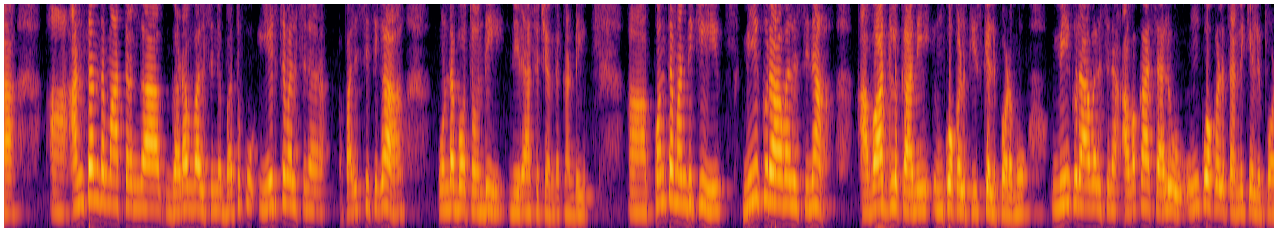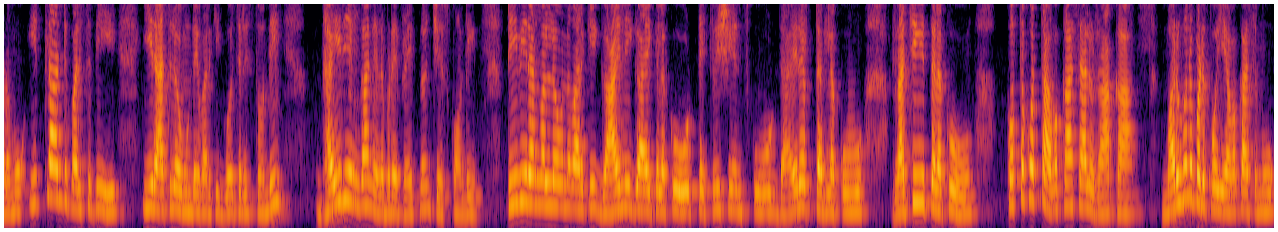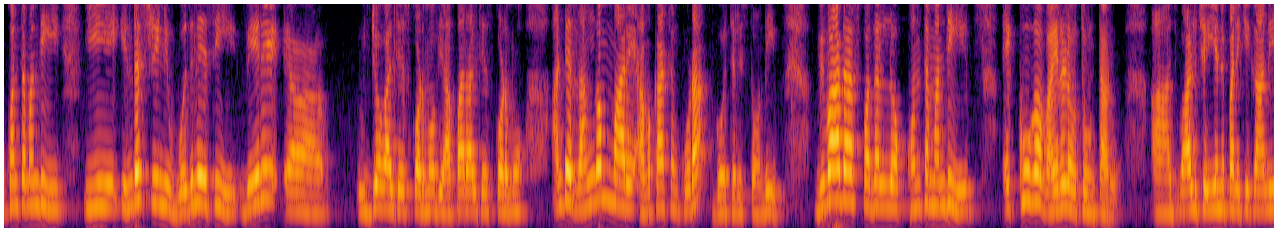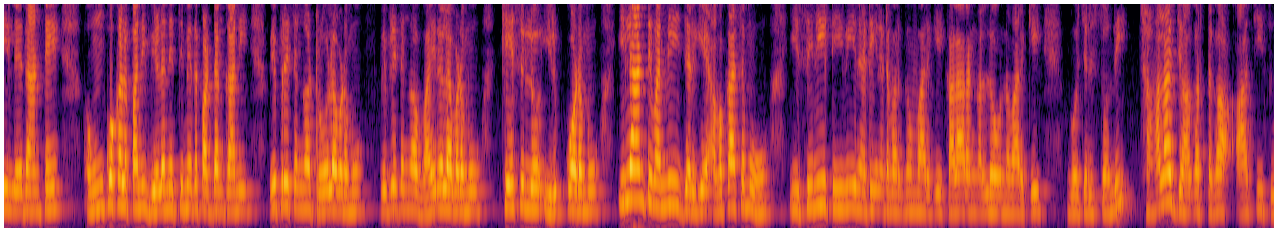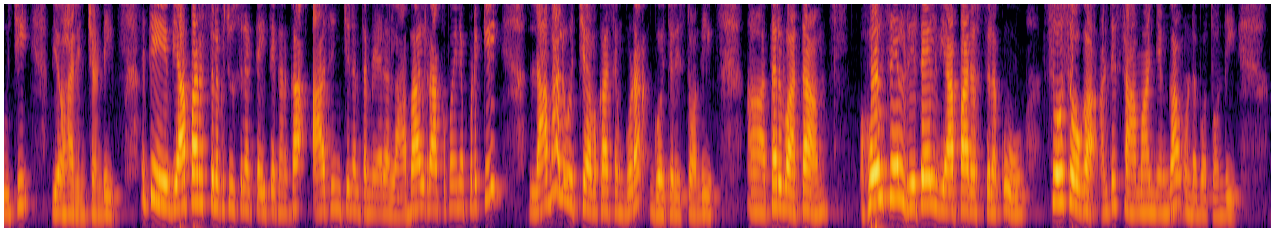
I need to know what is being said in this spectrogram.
అంతంత మాత్రంగా గడవలసిన బతుకు ఈడ్చవలసిన పరిస్థితిగా ఉండబోతోంది నిరాశ చెందకండి. కొంతమందికి మీకు రావలసిన అవార్డులు కానీ ఇంకొకళ్ళు తీసుకెళ్ళిపోవడము మీకు రావలసిన అవకాశాలు ఇంకొకళ్ళు తన్నికెళ్ళిపోవడము ఇట్లాంటి పరిస్థితి ఈ రాశిలో ఉండే వారికి గోచరిస్తోంది. ధైర్యంగా నిలబడే ప్రయత్నం చేసుకోండి. టీవీ రంగంలో ఉన్న వారికి గాయని గాయకులకు టెక్నీషియన్స్కు డైరెక్టర్లకు రచయితలకు కొత్త కొత్త అవకాశాలు రాక మరుగున పడిపోయే అవకాశము. కొంతమంది ఈ ఇండస్ట్రీని వదిలేసి వేరే ఉద్యోగాలు చేసుకోవడమో వ్యాపారాలు చేసుకోవడమో అంటే రంగం మారే అవకాశం కూడా గోచరిస్తోంది. వివాదాస్పదంలో కొంతమంది ఎక్కువగా వైరల్ అవుతూ ఉంటారు. వాళ్ళు చెయ్యని పనికి కానీ లేదా అంటే ఇంకొకళ్ళ పని వీళ్ళ నెత్తి మీద పడ్డం కానీ విపరీతంగా ట్రోల్ అవ్వడము విపరీతంగా వైరల్ అవ్వడము కేసుల్లో ఇరుక్కోవడము ఇలాంటివన్నీ జరిగే అవకాశము ఈ సినీ టీవీ నటీనట వర్గం వారికి కళారంగంలో ఉన్న వారికి గోచరిస్తోంది. చాలా జాగ్రత్తగా ఆచితూచి వ్యవహరించండి. అయితే వ్యాపారస్తులకు చూసినట్టయితే కనుక ఆశించినంత మేర లాభాలు రాకపోయినప్పటికీ లాభాలు వచ్చే అవకాశం కూడా గోచరిస్తోంది. తరువాత హోల్సేల్ రిటైల్ వ్యాపారస్తులకు సోసోగా అంటే సామాన్యంగా ఉండబోతోంది.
